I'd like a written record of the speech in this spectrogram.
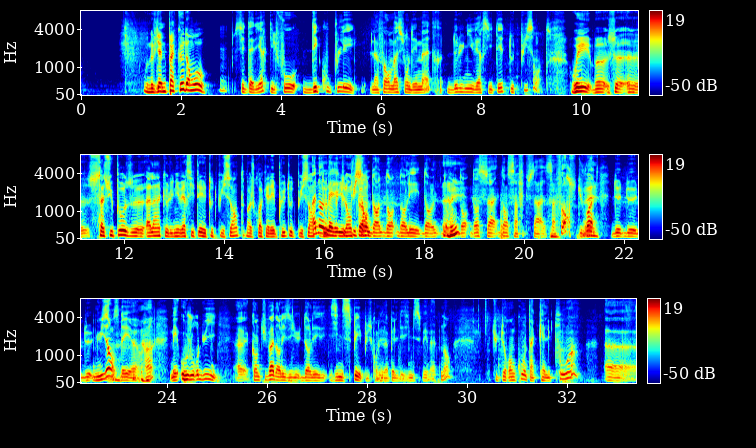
ou ne viennent pas que d'en haut. C'est-à-dire qu'il faut découpler la formation des maîtres de l'université toute puissante. Oui, bah, euh, ça, suppose, euh, Alain, que l'université est toute puissante. Moi, je crois qu'elle est plus toute puissante. Ah non, mais elle est toute puissante dans, dans, les, dans, dans, sa, dans sa, sa, force, tu vois, de, de, nuisance d'ailleurs. Hein. Mais aujourd'hui, euh, quand tu vas dans les, dans les INSPE, puisqu'on les appelle des INSPE maintenant, tu te rends compte à quel point, euh,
